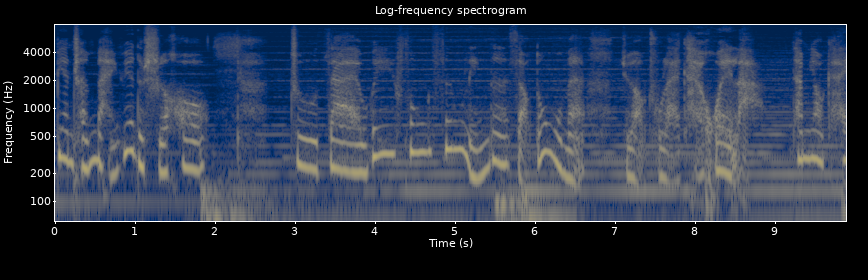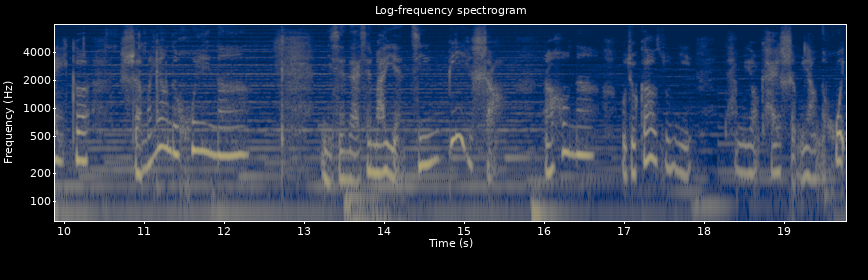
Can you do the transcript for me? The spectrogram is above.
变成满月的时候，住在微风森林的小动物们就要出来开会啦。他们要开一个什么样的会呢？你现在先把眼睛闭上。然后呢，我就告诉你，他们要开什么样的会。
